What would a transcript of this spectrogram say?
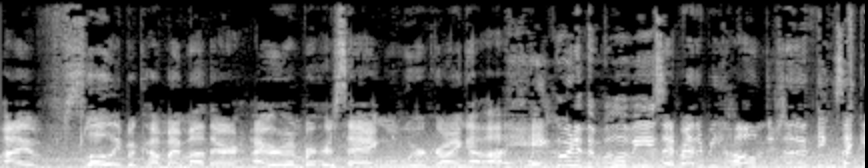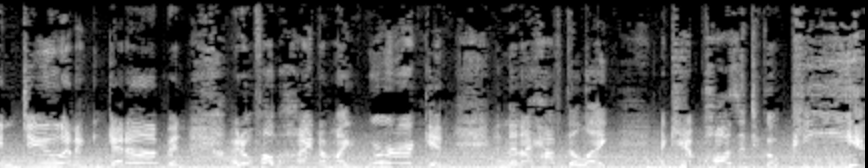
I've slowly become my mother. I remember her saying when we were growing up, I hate going to the movies. I'd rather be home. There's other things I can do and I can get up and I don't fall behind on my work and, and then I have to like, I can't pause it to go pee.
